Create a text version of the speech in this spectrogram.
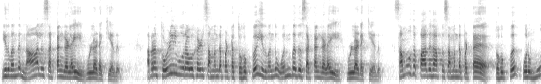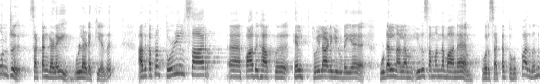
இது வந்து நாலு சட்டங்களை உள்ளடக்கியது. அப்புறம் தொழில் உறவுகள் சம்பந்தப்பட்ட தொகுப்பு. இது வந்து ஒன்பது சட்டங்களை உள்ளடக்கியது. சமூக பாதுகாப்பு சம்பந்தப்பட்ட தொகுப்பு ஒரு மூன்று சட்டங்களை உள்ளடக்கியது. அதுக்கப்புறம் தொழில்சார் பாதுகாப்பு ஹெல்த் தொழிலாளிகளுடைய உடல் நலம் இது சம்பந்தமான ஒரு சட்ட தொகுப்பு அது வந்து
